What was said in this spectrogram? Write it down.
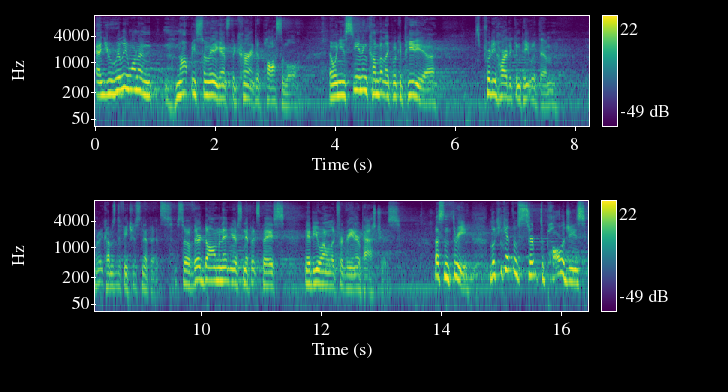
And you really want to not be swimming against the current if possible. And when you see an incumbent like Wikipedia, it's pretty hard to compete with them when it comes to featured snippets. So if they're dominant in your snippet space, maybe you want to look for greener pastures. Lesson three, looking at those SERP topologies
